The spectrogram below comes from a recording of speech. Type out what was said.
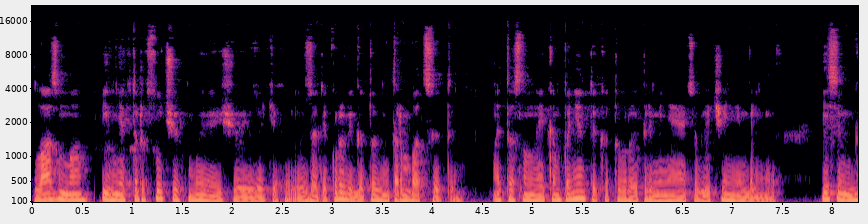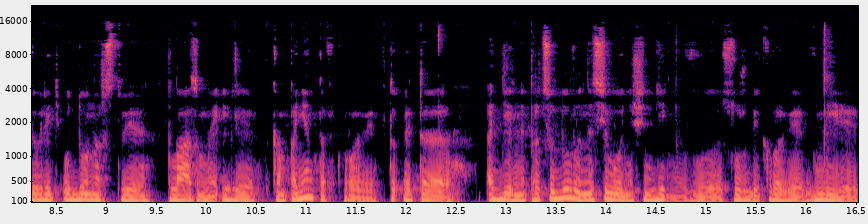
плазма. И в некоторых случаях мы еще из, этих, из этой крови готовим тромбоциты. Это основные компоненты, которые применяются в лечении больных. Если говорить о донорстве плазмы или компонентов крови, то это отдельные процедуры на сегодняшний день в службе крови в мире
